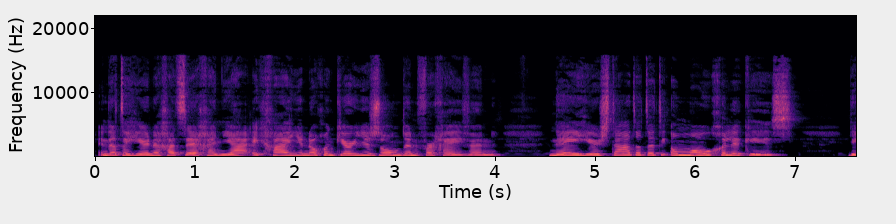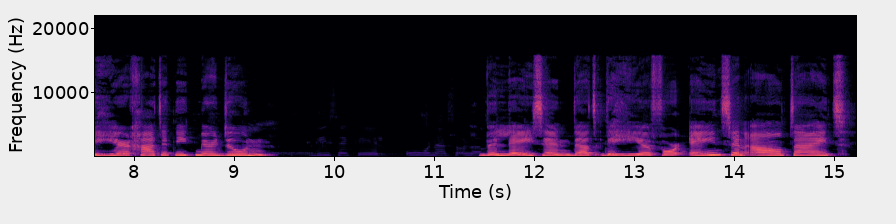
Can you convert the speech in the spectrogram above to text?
En dat de Heer dan gaat zeggen: Ja, ik ga je nog een keer je zonden vergeven. Nee, hier staat dat het onmogelijk is. De Heer gaat het niet meer doen. We lezen dat de Heer voor eens en altijd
